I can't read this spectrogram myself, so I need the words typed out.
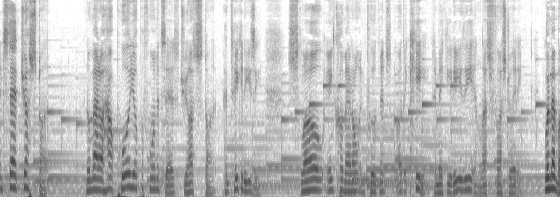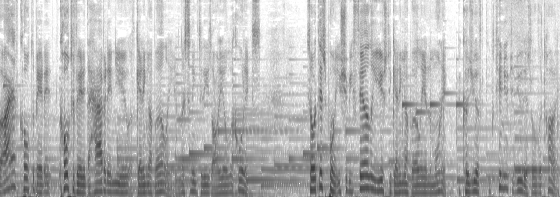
Instead, just start. No matter how poor your performance is, just start and take it easy. Slow, incremental improvements are the key to making it easy and less frustrating. Remember, I have cultivated cultivated the habit in you of getting up early and listening to these audio recordings. So at this point, you should be fairly used to getting up early in the morning because you have continued to do this over time.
